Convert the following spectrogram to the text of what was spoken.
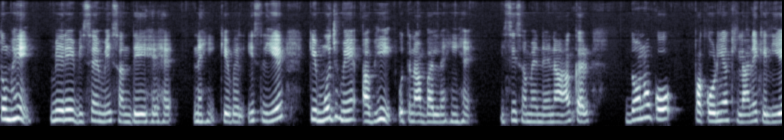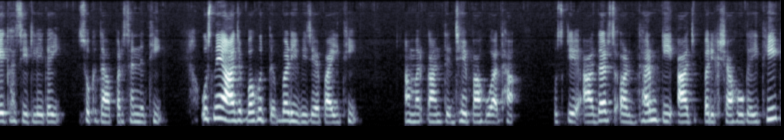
तुम्हें मेरे विषय में संदेह है। नहीं, केवल इसलिए कि मुझमें अभी उतना बल नहीं है। इसी समय नैना आकर दोनों को पकौड़ियाँ खिलाने के लिए घसीट ले गई। सुखदा प्रसन्न थी। उसने आज बहुत बड़ी विजय पाई थी। अमरकांत झेपा हुआ था। उसके आदर्श और धर्म की आज परीक्षा हो गई थी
